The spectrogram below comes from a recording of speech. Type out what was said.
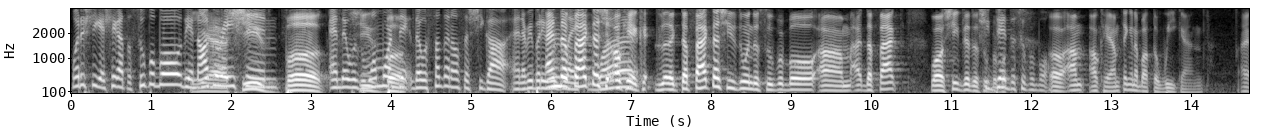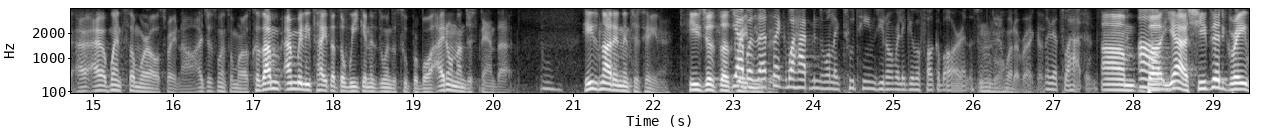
what did she get? She got the Super Bowl, the inauguration, Yeah, she's booked. and there was She's one more thing. There was something else that she got, and everybody and was the like, fact that she okay, like the fact that she's doing the Super Bowl, um, the fact, well, she did the She Super did Bowl. the Super Bowl. Oh, I'm okay. I'm thinking about the Weeknd. I, I, I went somewhere else right now. I just went somewhere else because I'm I'm really tight that the Weeknd is doing the Super Bowl. I don't understand that. He's not an entertainer. He just does. Mm. yeah, but that's like what happens when like two teams you don't really give a fuck about are in the Super Bowl. Yeah, whatever. I guess. Like that's what happens. Um, but yeah, she did great.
